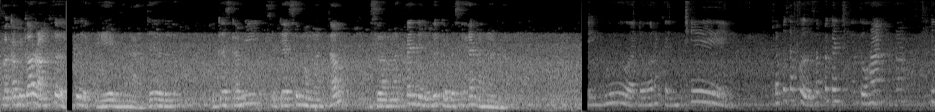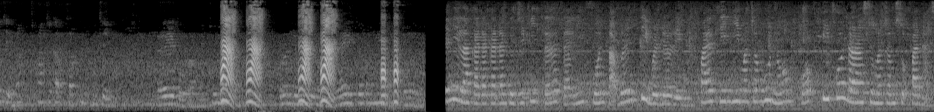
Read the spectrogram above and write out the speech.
Sebab kami korang ke? Ke? Eh, mana ada. Tugas kami sentiasa memantau keselamatan dan juga kebersihan anak-anak. Cikgu, ada orang kencing. Siapa-siapa? Siapa kencing tu? Ha? Ha? Kencing? Ha? Ha? Cakap siapa kencing? Eh, tu. Kencing. Eh, korang ni. Inilah kadang-kadang kerja kita, telefon tak berhenti berdering. Fail tinggi macam gunung, kopi pun dah rasa macam sup panas.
